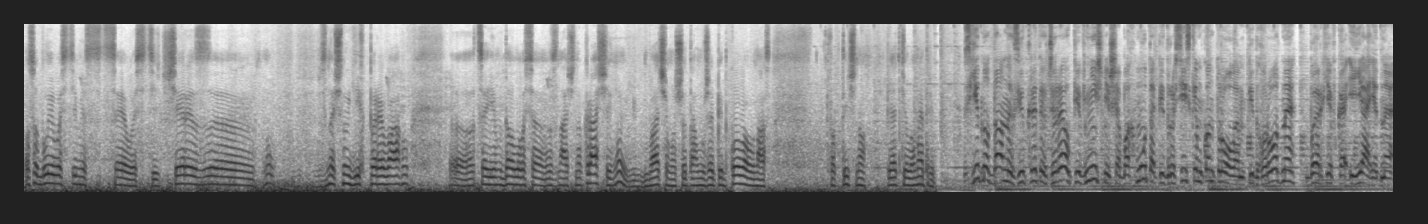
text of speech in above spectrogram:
особливості місцевості, через е, ну, значну їх перевагу. е, Це їм вдалося значно краще. Ну, бачимо, що там вже підкова у нас фактично 5 кілометрів. Згідно даних з відкритих джерел, північніше Бахмута під російським контролем Підгородне, Берхівка і Ягідне.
